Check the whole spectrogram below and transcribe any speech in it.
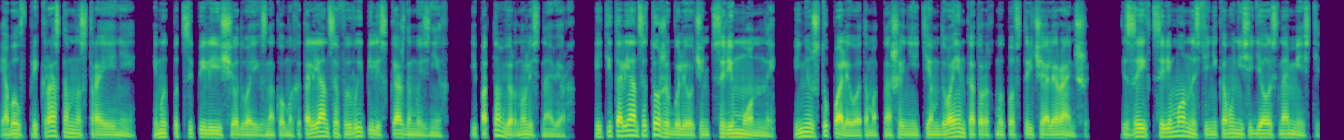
Я был в прекрасном настроении, и мы подцепили еще двоих знакомых итальянцев и выпили с каждым из них, и потом вернулись наверх. Эти итальянцы тоже были очень церемонны и не уступали в этом отношении тем двоим, которых мы повстречали раньше. Из-за их церемонности никому не сиделось на месте.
